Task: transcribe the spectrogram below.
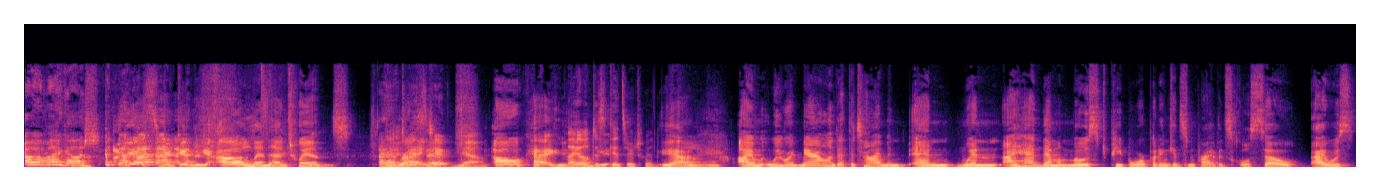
oh my gosh. yes, you could. Yeah. Well, Um, Lynne had twins. I have Right. twins too. Yeah. oh, okay. My oldest kids are twins. Yeah. Oh. I'm, we were in Maryland at the time, and, and when I had them, most people were putting kids in private school. So I was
